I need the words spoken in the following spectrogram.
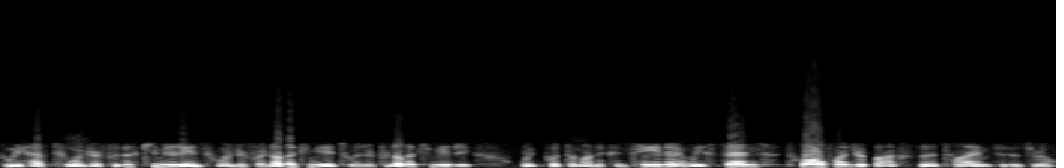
So we have 200 for this community and 200 for another community, 200 for another community. We put them on a container and we send 1,200 boxes at a time to Israel.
